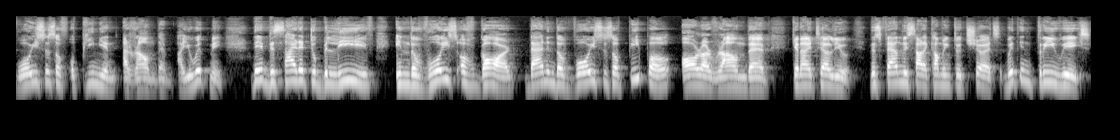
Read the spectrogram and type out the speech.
voices of opinion around them. Are you with me? They decided to believe in the voice of God than in the voices of people all around them. Can I tell you, this family started coming to church within three weeks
